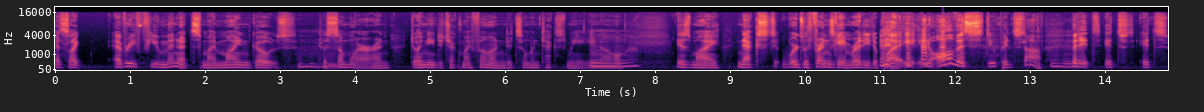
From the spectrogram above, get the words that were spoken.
it's like every few minutes my mind goes to mm-hmm. somewhere and do I need to check my phone? Did someone text me? You know, mm-hmm. is my next Words with Friends game ready to play? you, know, all this stupid stuff. Mm-hmm. But it's it's it's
